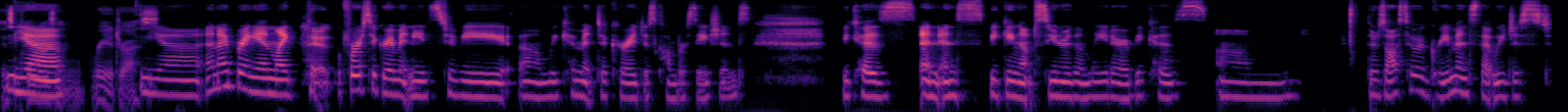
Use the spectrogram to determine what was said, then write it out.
is yeah. and readdress. Yeah. And I bring in like the first agreement needs to be um, we commit to courageous conversations because and and speaking up sooner than later because um, there's also agreements that we just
